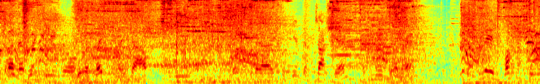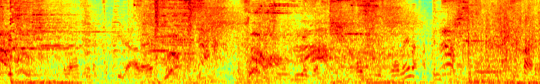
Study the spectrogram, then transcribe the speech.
sprawia, że jego obecny gap, jest cofnięte w czasie, to chwilę jest właśnie się między... Dobra, może tak co chwilę, ale... Między jego odmierzonym, a tym starym.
